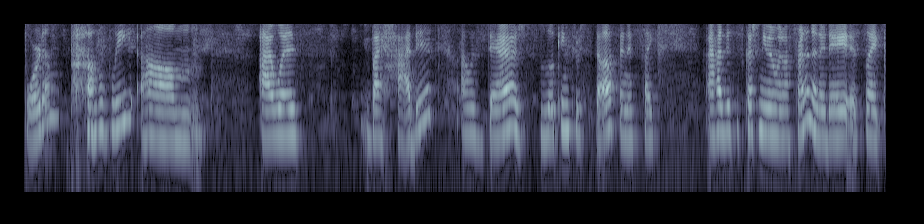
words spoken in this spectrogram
boredom, probably. Um, I was by habit, I was there just looking through stuff, and it's like I had this discussion even with my friend another day. It's like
